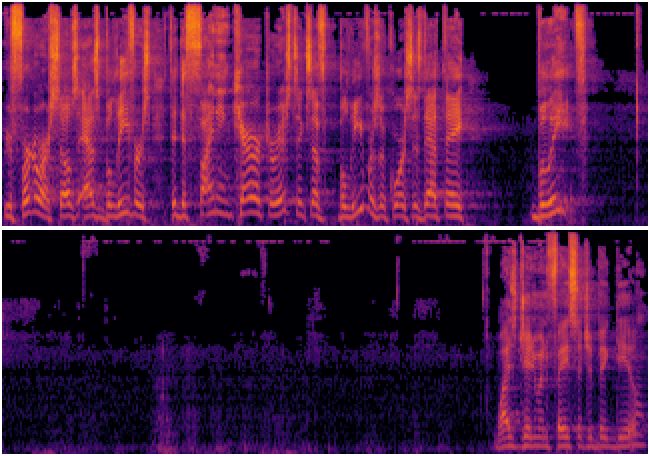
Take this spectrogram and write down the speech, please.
refer to ourselves as believers. The defining characteristics of believers, of course, is that they believe. Why is genuine faith such a big deal?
